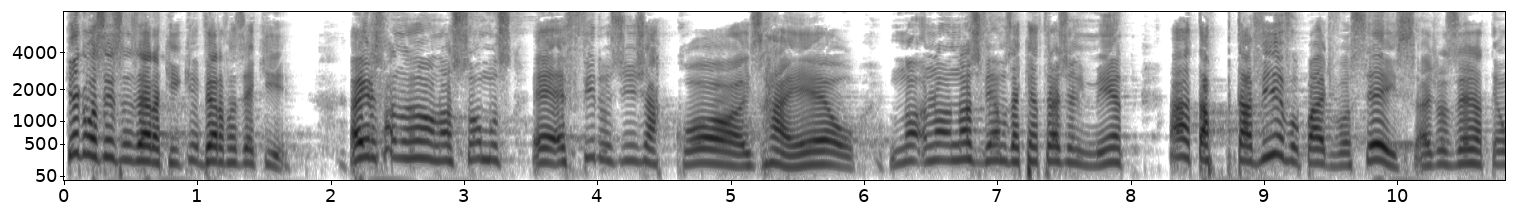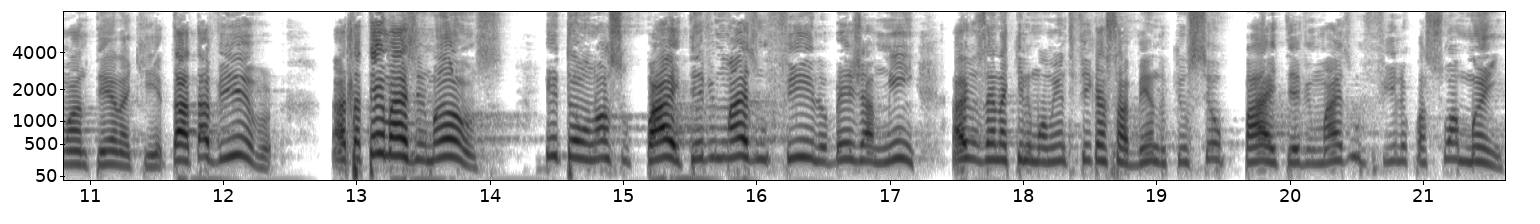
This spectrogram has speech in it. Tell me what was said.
que, que vocês fizeram aqui? O que vieram fazer aqui? Aí eles falam: não, nós somos é, filhos de Jacó, Israel, nós, viemos aqui atrás de alimento. Ah, tá, tá vivo o pai de vocês? Aí José já tem uma antena aqui. Tá, tá vivo. Ah, tá, tem mais irmãos? Então, o nosso pai teve mais um filho, Benjamim. Aí José, naquele momento, fica sabendo que o seu pai teve mais um filho com a sua mãe.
